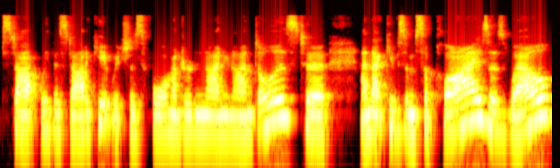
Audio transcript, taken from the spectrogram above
start with a starter kit, which is four hundred and ninety nine dollars to, and that gives them supplies as well.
